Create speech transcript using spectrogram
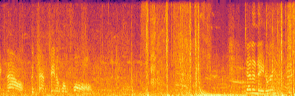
If we don't act now, the cantina will fall. Detonator in place.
